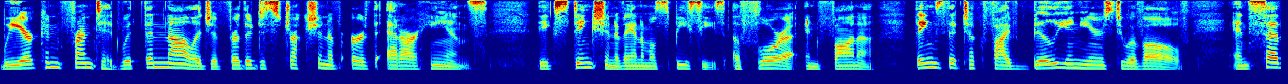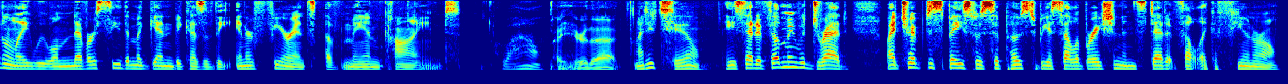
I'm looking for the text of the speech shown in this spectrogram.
we are confronted with the knowledge of further destruction of earth at our hands, the extinction of animal species, of flora and fauna, things that took five billion years to evolve. And suddenly we will never see them again because of the interference of mankind. Wow. I hear that. I do too. He said it filled me with dread. My trip to space was supposed to be a celebration. Instead, it felt like a funeral.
